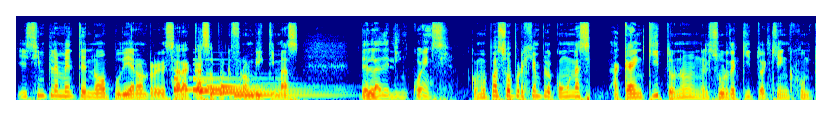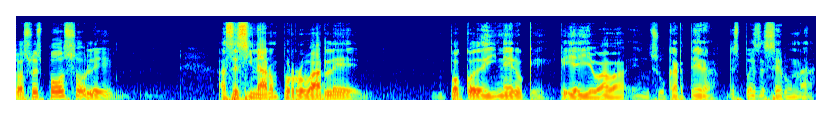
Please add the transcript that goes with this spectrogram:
y simplemente no pudieron regresar a casa porque fueron víctimas de la delincuencia. Como pasó, por ejemplo, con una acá en Quito, ¿no? En el sur de Quito, a quien junto a su esposo le asesinaron por robarle un poco de dinero que, ella llevaba en su cartera después de hacer una,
